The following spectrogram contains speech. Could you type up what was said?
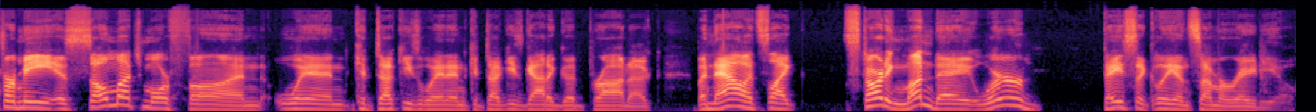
for me is so much more fun when Kentucky's winning. Kentucky's got a good product, but now it's like starting Monday, we're basically in summer radio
